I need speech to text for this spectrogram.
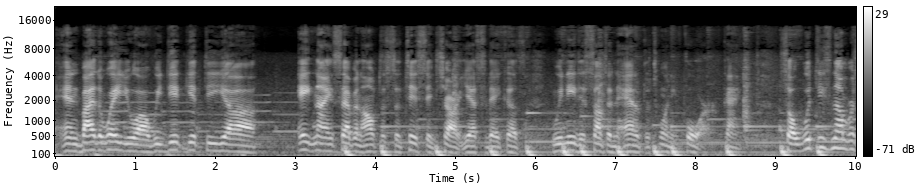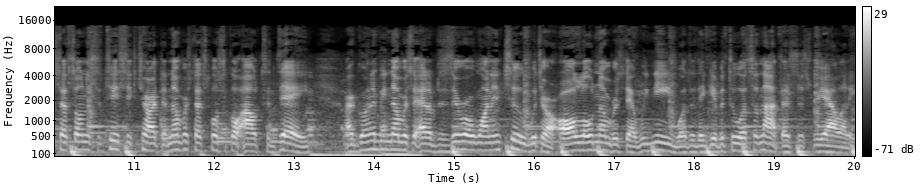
and by the way, you all, we did get the uh, 897 off the statistics chart yesterday because we needed something to add up to 24. Okay. So with these numbers that's on the statistics chart, the numbers that's supposed to go out today are going to be numbers that add up to 0, 1, and 2, which are all low numbers that we need, whether they give it to us or not. That's just reality.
